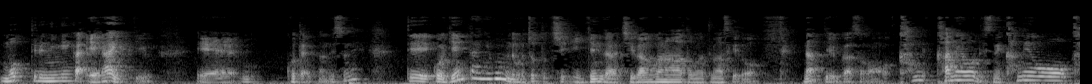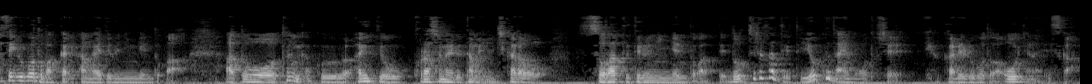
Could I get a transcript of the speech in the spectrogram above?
持ってる人間が偉いっていう、えー、ことやったんですよね。で、これ現代日本でもちょっとち現代は違うかなと思ってますけど、なんていうかその金、金をですね、金を稼ぐことばっかり考えてる人間とか、あと、とにかく相手を懲らしめるために力を育ててる人間とかって、どちらかというと良くないものとして描かれることが多いじゃないですか。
